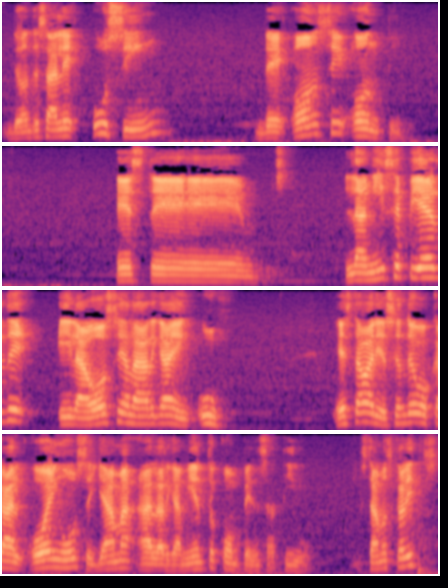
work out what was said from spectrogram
de donde sale Usin, de Onsi Onti este, la ni se pierde y la o se alarga en u. Esta variación de vocal o en u se llama alargamiento compensativo. ¿Estamos claritos?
